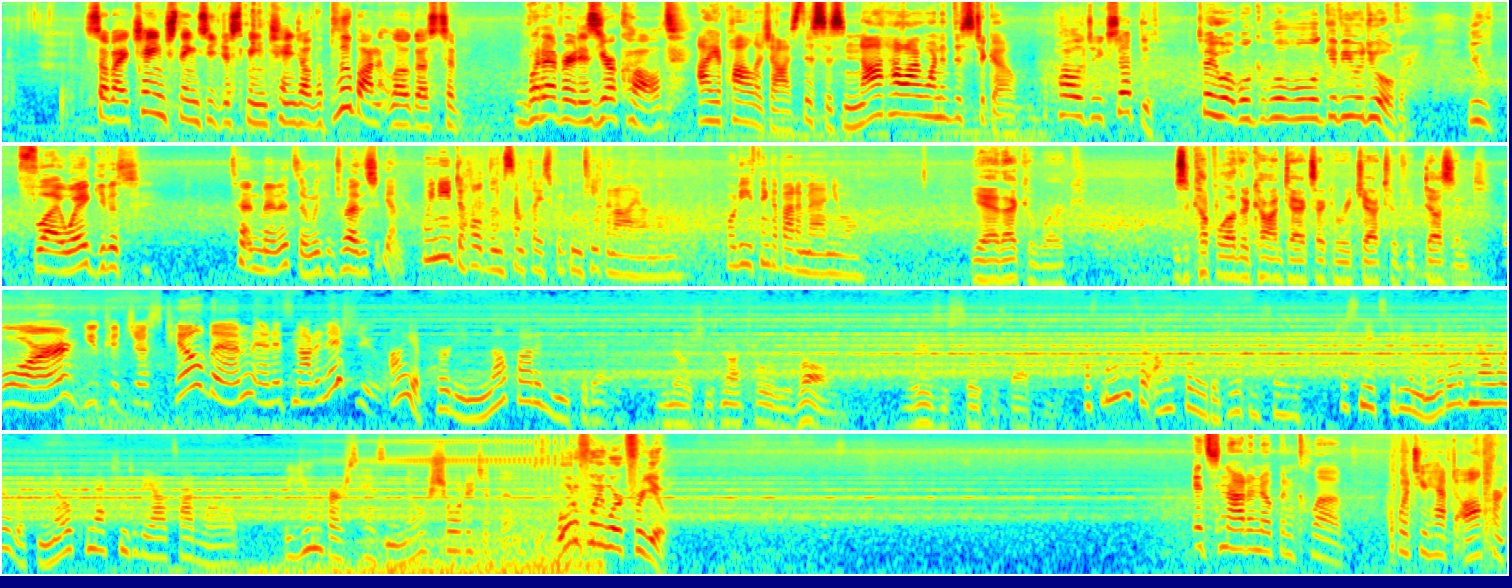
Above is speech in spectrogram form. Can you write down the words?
So by change things, you just mean change all the Bluebonnet logos to whatever it is you're called. I apologize. This is not how I wanted this to go. Apology accepted. Tell you what, we'll, we'll, we'll give you a do over. You fly away, give us 10 minutes, and we can try this again. We need to hold them someplace we can keep an eye on them. What do you think about Emmanuel? Yeah, that could work. There's a couple other contacts I can reach out to if it doesn't. Or you could just kill them and it's not an issue. I have heard enough out of you today. You know, she's not totally wrong. It is the safest option. As long as they're isolated, we'll be safe. Just needs to be in the middle of nowhere with no connection to the outside world. The universe has no shortage of those. What if we work for you? It's not an open club. What do you have to offer?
